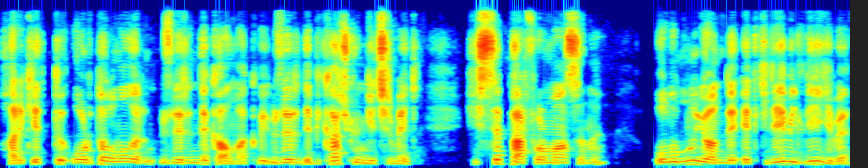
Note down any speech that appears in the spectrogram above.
hareketli ortalamaların üzerinde kalmak ve üzerinde birkaç gün geçirmek hisse performansını olumlu yönde etkileyebildiği gibi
